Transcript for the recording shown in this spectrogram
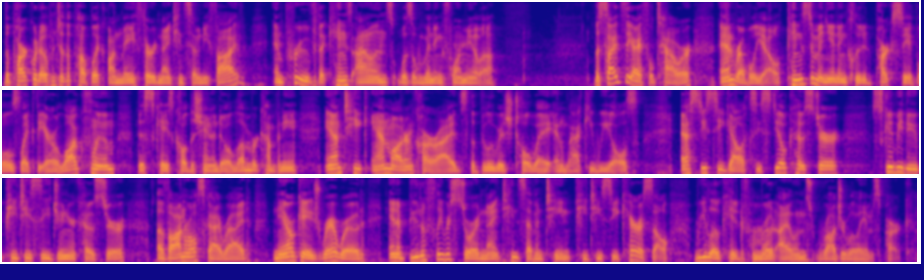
The park would open to the public on May 3, 1975, and proved that Kings Island was a winning formula. Besides the Eiffel Tower and Rebel Yell, King's Dominion included park staples like the Arrow Log Flume, this case called the Shenandoah Lumber Company, antique and modern car rides, the Blue Ridge Tollway and Wacky Wheels, SDC Galaxy Steel Coaster, Scooby Doo PTC Junior Coaster, a Von Roll Skyride, Narrow Gauge Railroad, and a beautifully restored 1917 PTC Carousel relocated from Rhode Island's Roger Williams Park.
